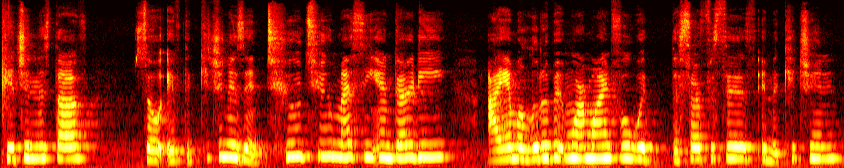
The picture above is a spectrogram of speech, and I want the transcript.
kitchen and stuff. So if the kitchen isn't too, too messy and dirty, I am a little bit more mindful with the surfaces in the kitchen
